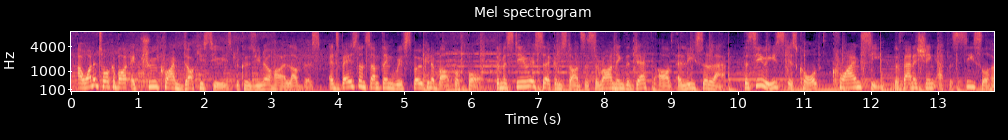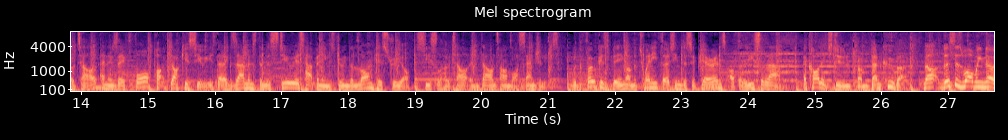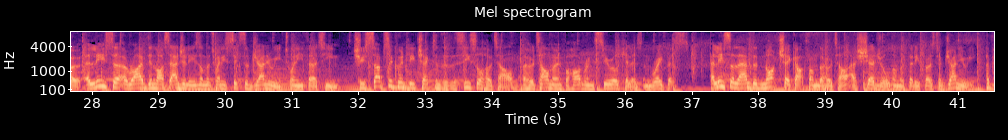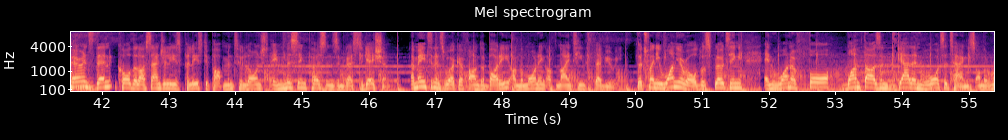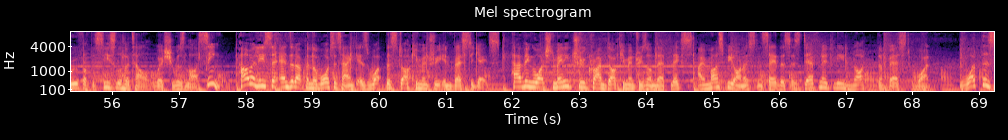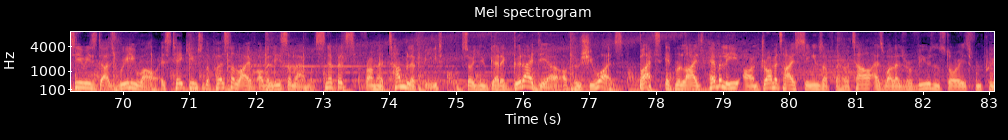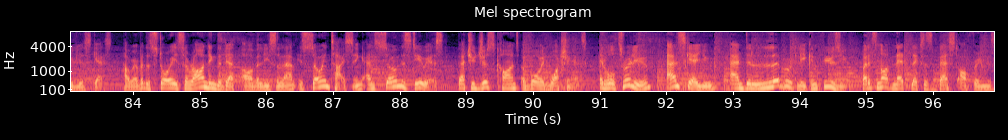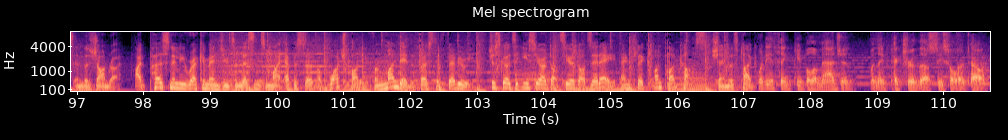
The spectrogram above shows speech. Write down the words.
I want to talk about a true crime docu-series because you know how I love this. It's based on something we've spoken about before, the mysterious circumstances surrounding the death of Elisa Lam. The series is called Crime Scene: The Vanishing at the Cecil Hotel and is a four-part docu-series that examines the mysterious happenings during the long history of the Cecil Hotel in downtown Los Angeles, with the focus being on the 2013 disappearance of Elisa Lam, a college student from Vancouver. Now, this is what we know. Elisa arrived in Los Angeles on the 26th of January 2013. She subsequently checked into the Cecil Hotel, a hotel known for harboring serial killers and rapists. Elisa Lam did not check out from the hotel as scheduled on the 31st of January. Her parents then called the Los Angeles Police Department who launched a missing persons investigation. A maintenance worker found the body on the morning of 19th February. The 21 year old was floating in one of four 1,000 gallon water tanks on the roof of the Cecil Hotel where she was last seen. How Elisa ended up in the water tank is what this documentary investigates. Having watched many true crime documentaries on Netflix, I must be honest and say this is definitely not the best one. What this series does really well is take you into the personal life of Elisa Lam with snippets from her Tumblr feed so you get a good idea of who she was. But it relies heavily on dramatized scenes of the hotel as well as reviews and stories from previous guests. However, the story surrounding the death of Elisa Lam is so enticing and so mysterious that you just can't avoid watching it. It will thrill you and scare you and deliberately confuse you, but it's not Netflix's best offerings in the genre. I'd personally recommend you to listen to my episode of Watch Party from Monday, the 1st of February. Just go to ecr.co.za and click on podcasts. Shameless plug. What do you think people imagine when they picture the Cecil Hotel?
